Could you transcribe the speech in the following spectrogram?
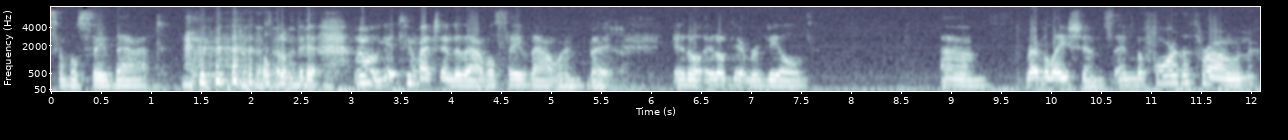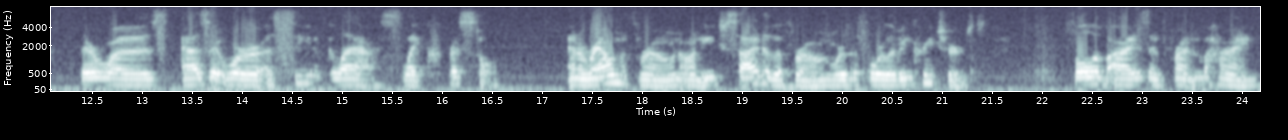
So we'll save that a little bit. We won't get too much into that. We'll save that one, but Yeah. it'll it'll get revealed. Um, Revelations, and before the throne there was, as it were, a sea of glass like crystal, and around the throne, on each side of the throne, were the four living creatures, full of eyes in front and behind.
